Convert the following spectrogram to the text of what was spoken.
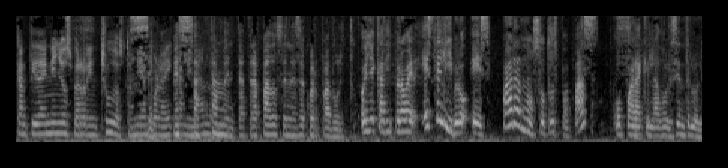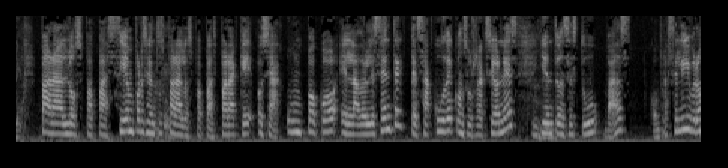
cantidad de niños berrinchudos también Sí, por ahí caminando. Exactamente, atrapados en ese cuerpo adulto. Oye, Katy, pero a ver, ¿este libro es para nosotros papás o para que el adolescente lo lea? Para los papás, 100% es Ok. para los papás, para que, o sea, un poco el adolescente te sacude con sus reacciones y entonces tú vas compras el libro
